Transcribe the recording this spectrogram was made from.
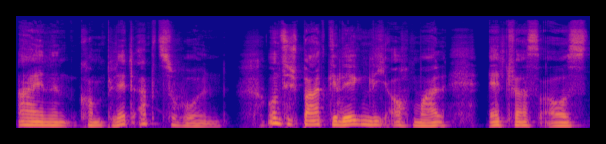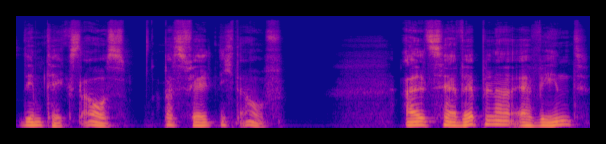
einen komplett abzuholen. Und sie spart gelegentlich auch mal etwas aus dem Text aus. Aber es fällt nicht auf. als Herr Weppler erwähnte,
